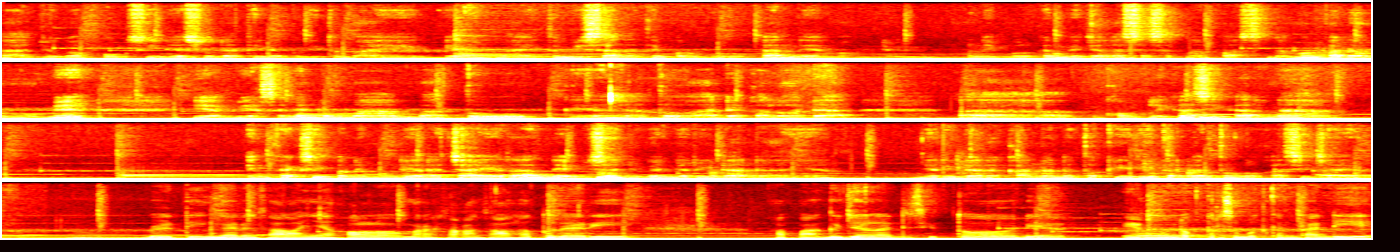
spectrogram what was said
uh, juga fungsinya sudah tidak begitu baik ya. Nah itu bisa nanti perburukan ya menim- menimbulkan gejala sesak nafas. Namun pada umumnya ya biasanya demam batuk ya atau ada kalau ada uh, komplikasi karena infeksi pneumonia ada cairan ya bisa juga nyeri dada ya nyeri dada kanan atau kiri tergantung lokasi cairan Berarti nggak ada salahnya kalau merasakan salah satu dari apa gejala di situ dia yang dokter sebutkan tadi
